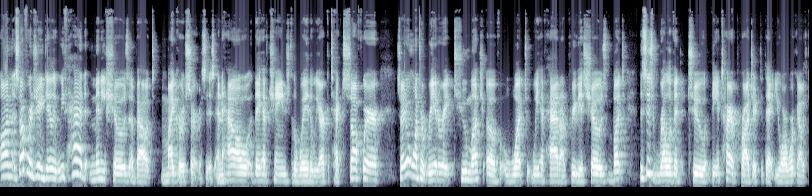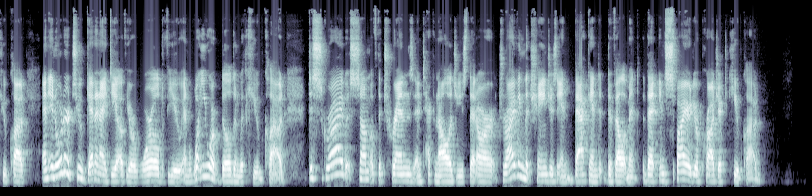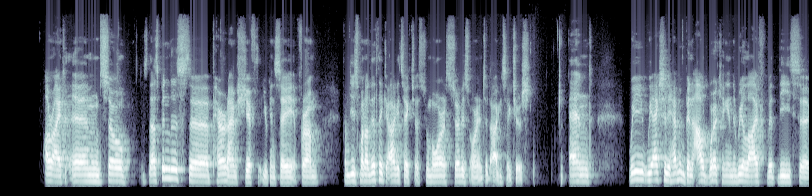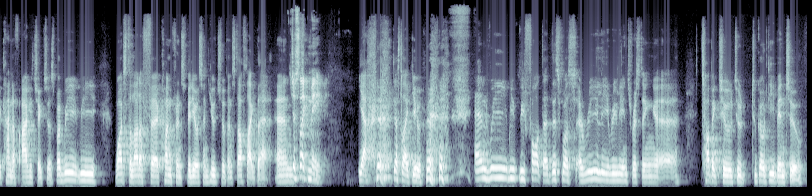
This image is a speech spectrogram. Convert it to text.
On Software Engineering Daily, we've had many shows about microservices and how they have changed the way that we architect software. So I don't want to reiterate too much of what we have had on previous shows, but this is relevant to the entire project that you are working on with KubeCloud. And in order to get an idea of your worldview and what you are building with KubeCloud, describe some of the trends and technologies that are driving the changes in backend development that inspired your project KubeCloud. All right. Um, so there's been this uh, paradigm shift, you can say, from from these monolithic architectures to more service-oriented architectures. And we we actually haven't been out working in the real life with these uh, kind of architectures, but we we watched a lot of uh, conference videos on YouTube and stuff like that. And just like me. Yeah, just like you. and we, we we thought that this was a really really interesting uh, topic to to to go deep into.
